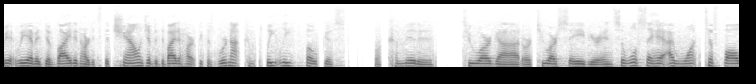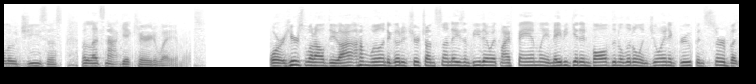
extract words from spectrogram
We, we have a divided heart. It's the challenge of a divided heart because we're not completely focused or committed to our God or to our Savior. And so we'll say, hey, I want to follow Jesus, but let's not get carried away in this. Or here's what I'll do. I'm willing to go to church on Sundays and be there with my family and maybe get involved in a little and join a group and serve, but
